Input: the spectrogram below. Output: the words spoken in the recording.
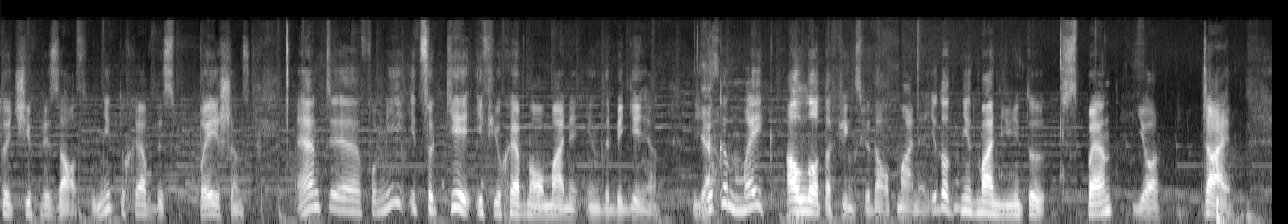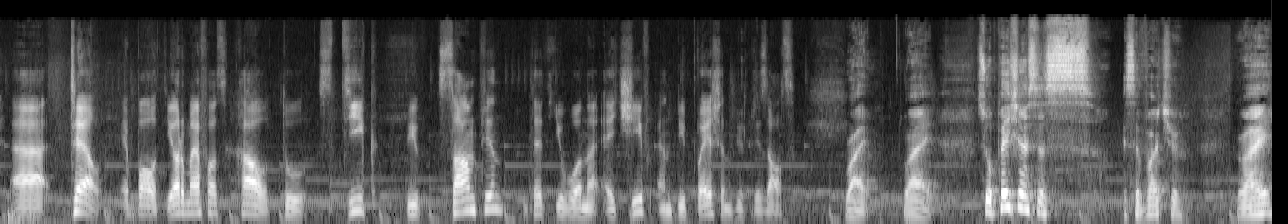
to achieve results, we need to have this patience. And uh, for me, it's okay if you have no money in the beginning. Yeah. You can make a lot of things without money. You don't need money, you need to spend your time. Uh, tell about your methods, how to stick with something that you want to achieve and be patient with results. Right, right. So patience is, a virtue, right?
